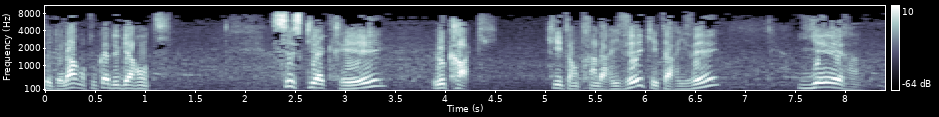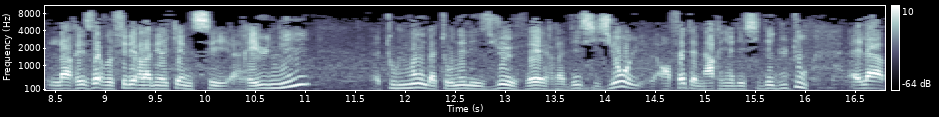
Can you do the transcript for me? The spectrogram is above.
de dollars, en tout cas de garantie. C'est ce qui a créé le crack, qui est en train d'arriver, qui est arrivé. Hier, la réserve fédérale américaine s'est réunie. Tout le monde a tourné les yeux vers la décision. En fait, elle n'a rien décidé du tout elle a,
